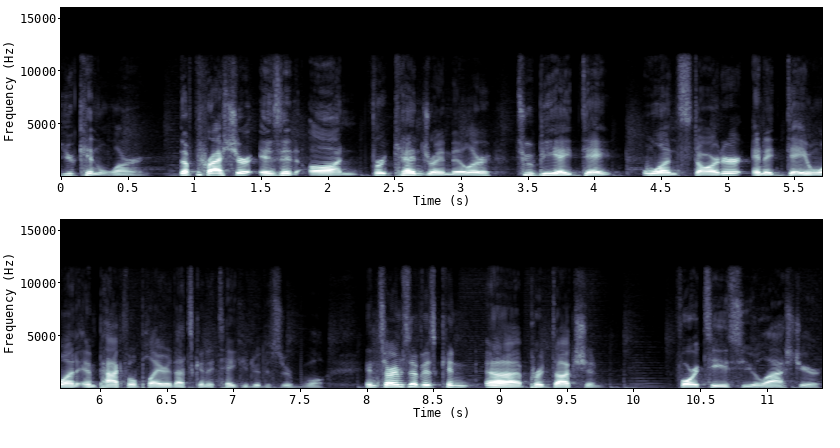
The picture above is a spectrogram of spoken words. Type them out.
You can learn. The pressure isn't on for Kendre Miller to be a day one starter and a day one impactful player that's going to take you to the Super Bowl. In terms of his con- uh, production for TCU last year,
